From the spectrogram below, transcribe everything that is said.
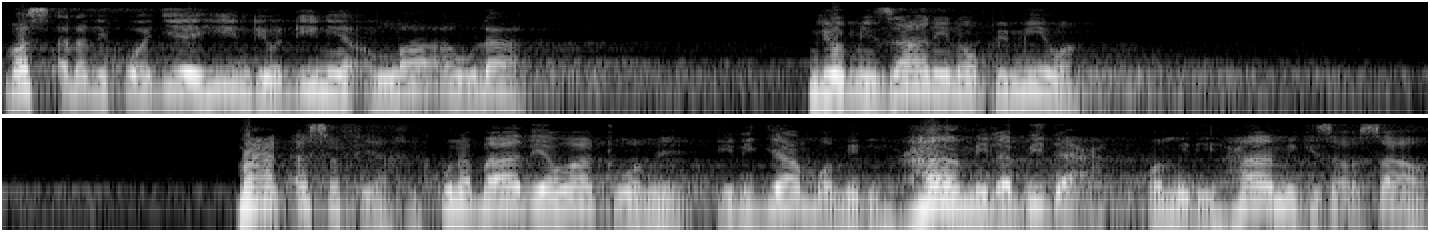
Masala ni kuwa je hii ndio dini ya Allah au la? Ndio mizani inaopimiwa maa asaf ya akhi kuna baadhi ya watu wame ili jambo wamelihami la bid'a wamelihami kisawasawa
